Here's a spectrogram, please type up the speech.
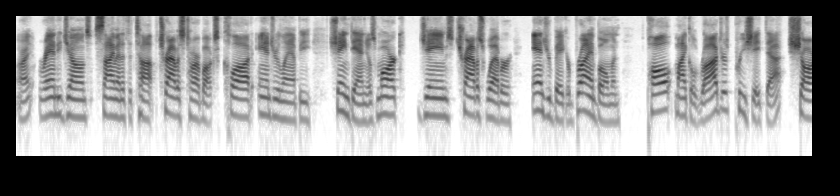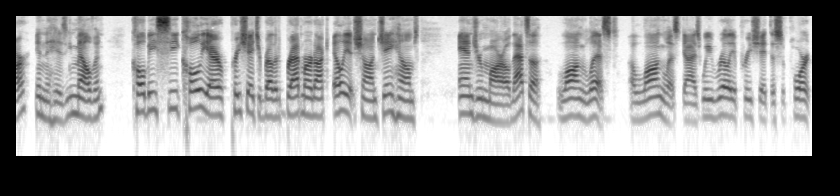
All right, Randy Jones, Simon at the top, Travis Tarbox, Claude, Andrew Lampy, Shane Daniels, Mark, James, Travis Weber, Andrew Baker, Brian Bowman, Paul Michael Rogers, appreciate that. Shar in the hizzy, Melvin, Colby C. Collier, appreciate you, brother. Brad Murdoch, Elliot Sean, Jay Helms, Andrew Morrow. That's a long list, a long list, guys. We really appreciate the support.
